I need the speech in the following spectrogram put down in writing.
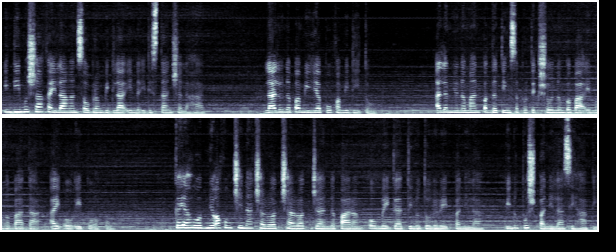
hindi mo siya kailangan sobrang biglain na idistansya lahat. Lalo na pamilya po kami dito. Alam nyo naman pagdating sa proteksyon ng babae mga bata ay OA po ako. Kaya huwag nyo akong chinacharot-charot dyan na parang oh my god tinotolerate pa nila, pinupush pa nila si Happy.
